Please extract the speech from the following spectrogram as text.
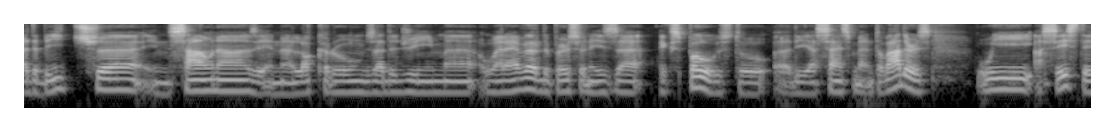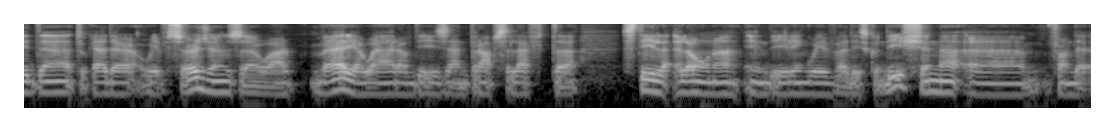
At the beach, uh, in saunas, in uh, locker rooms, at the gym, uh, wherever the person is uh, exposed to uh, the assessment of others, we assisted uh, together with surgeons who are very aware of this and perhaps left still alone in dealing with this condition from the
